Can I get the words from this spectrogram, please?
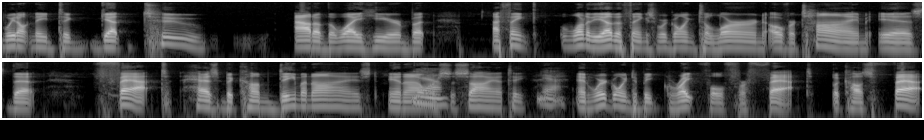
we don't need to get too out of the way here, but I think one of the other things we're going to learn over time is that fat has become demonized in our yeah. society. Yeah. And we're going to be grateful for fat because fat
